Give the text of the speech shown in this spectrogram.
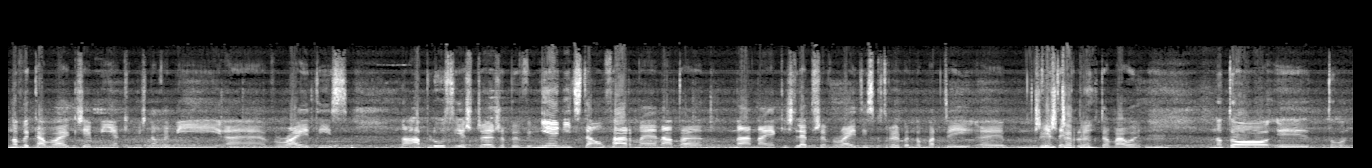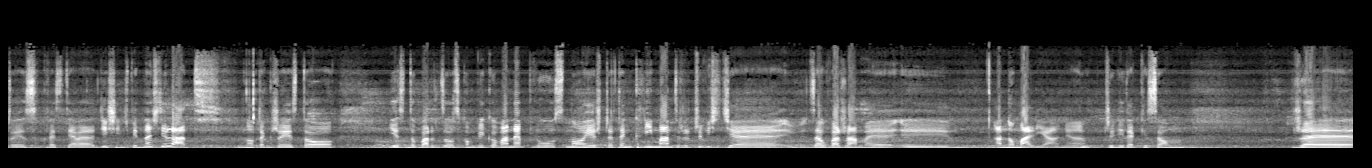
nowy kawałek ziemi jakimiś nowymi e, varieties. No a plus jeszcze, żeby wymienić całą farmę na, te, na, na jakieś lepsze varieties, które będą bardziej, e, Czyli więcej szczepy? produktowały, no to, y, to, to jest kwestia 10-15 lat. No także jest to, jest to bardzo skomplikowane, plus no jeszcze ten klimat rzeczywiście zauważamy y, anomalia, nie? Czyli takie są, że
